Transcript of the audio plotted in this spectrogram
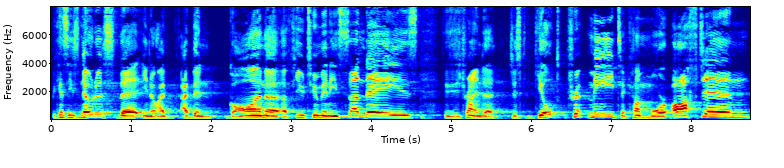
because he's noticed that, you know, I've, I've been gone a, a few too many Sundays? Is he trying to just guilt trip me to come more often?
